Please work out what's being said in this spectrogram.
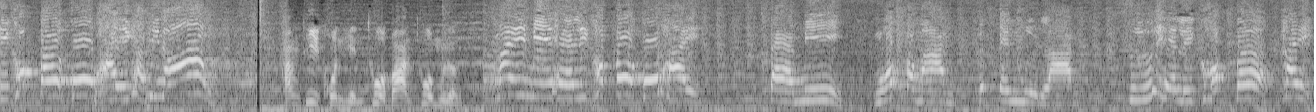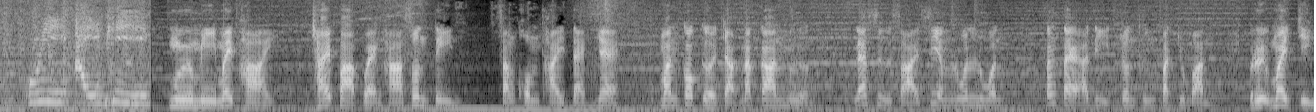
ลิคอปเตอร์กู้ภัยค่ะพี่น้อง ทั้งที่คนเห็นทั่วบ้านทั่วเมือง ไม่มีเฮลิคอปเตอร์กู้ภัย แต่มีงบประมาณจะเป็นหมื่นล้าน ซื้อเฮลิคอปเตอร์ให้ VIP มือมีไม่พาย ใช้ปากแหว่งหาส้นตีน สังคมไทยแตกแยก มันก็เกิดจากนักการเมือง และสื่อสายเสี่ยมล้วนๆ ตั้งแต่อดีตจนถึงปัจจุบัน หรือไม่จริง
